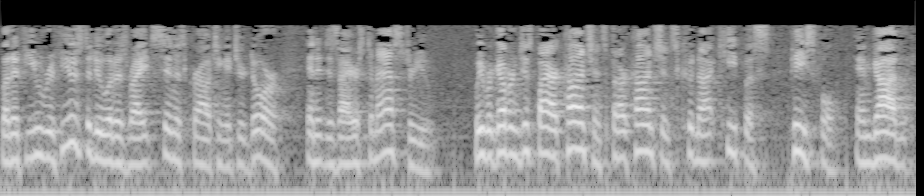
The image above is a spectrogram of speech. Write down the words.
but if you refuse to do what is right, sin is crouching at your door and it desires to master you. We were governed just by our conscience, but our conscience could not keep us peaceful and godly.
